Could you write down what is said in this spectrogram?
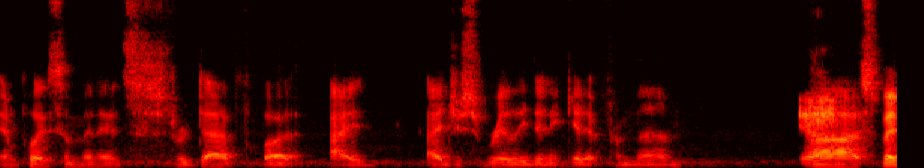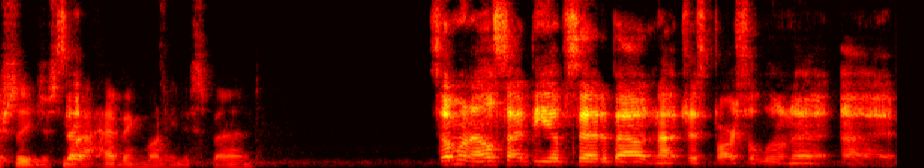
and play some minutes for depth, but I I just really didn't get it from them. Yeah. Uh, especially just So- not having money to spend. Someone else I'd be upset about, not just Barcelona, uh,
